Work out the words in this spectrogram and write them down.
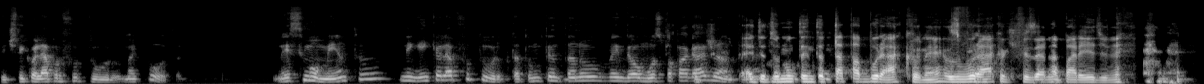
a gente tem que olhar para o futuro. Mas, puta, nesse momento, ninguém quer olhar para o futuro, porque tá todo mundo tentando vender o almoço para pagar a janta. É, né? tá todo mundo tentando tapar buraco, né? Os buracos que fizeram na parede, né?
